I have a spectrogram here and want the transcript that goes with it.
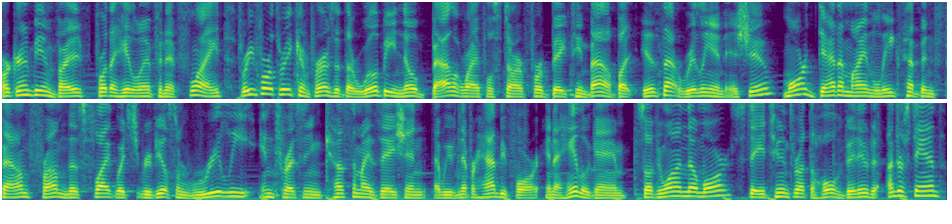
are going to be invited for the Halo Infinite flight. 343 confirms that there will be no battle rifle star for Big Team Battle, but is that really an issue? More data mine leaks have been found from this flight, which reveals some really interesting customization that we've never had before in a Halo game. So if you want to know more, stay tuned throughout the whole video to understand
